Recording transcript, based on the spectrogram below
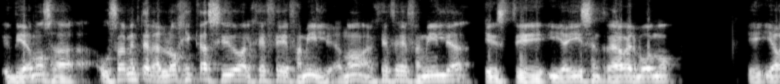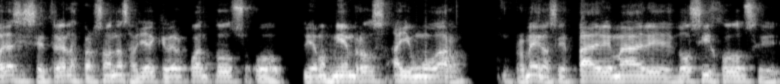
digamos, a, usualmente la lógica ha sido al jefe de familia, ¿no? Al jefe de familia, este, y ahí se entregaba el bono. Eh, y ahora si se entrega a las personas, habría que ver cuántos, digamos, miembros hay en un hogar, en promedio, si es padre, madre, dos hijos, eh,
